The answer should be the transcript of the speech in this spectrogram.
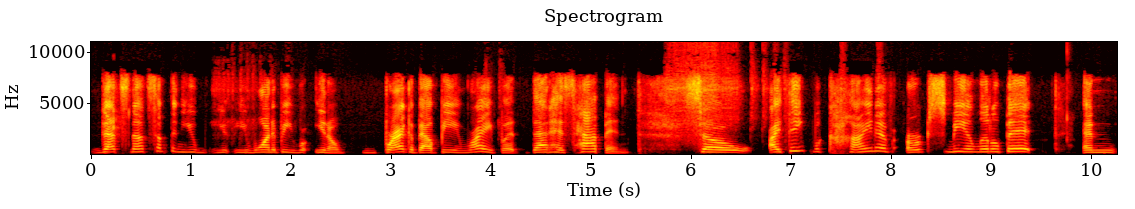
that's not something you, you you want to be you know brag about being right but that has happened so i think what kind of irks me a little bit and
